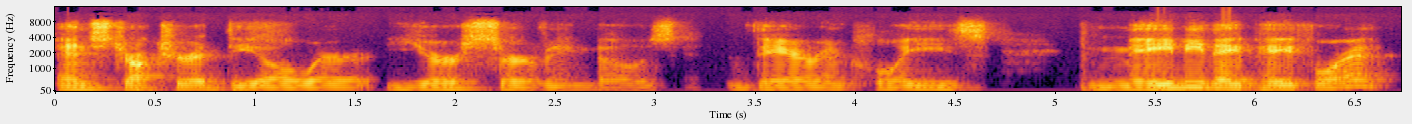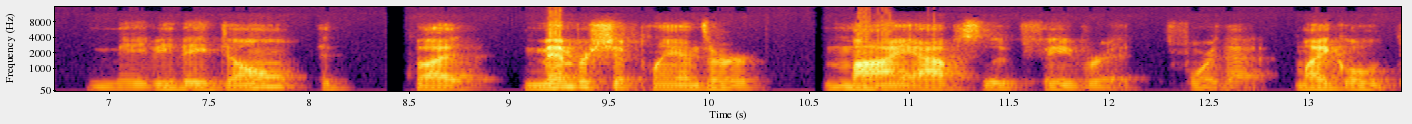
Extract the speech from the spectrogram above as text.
and structure a deal where you're serving those their employees maybe they pay for it maybe they don't but membership plans are my absolute favorite for that. Michael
